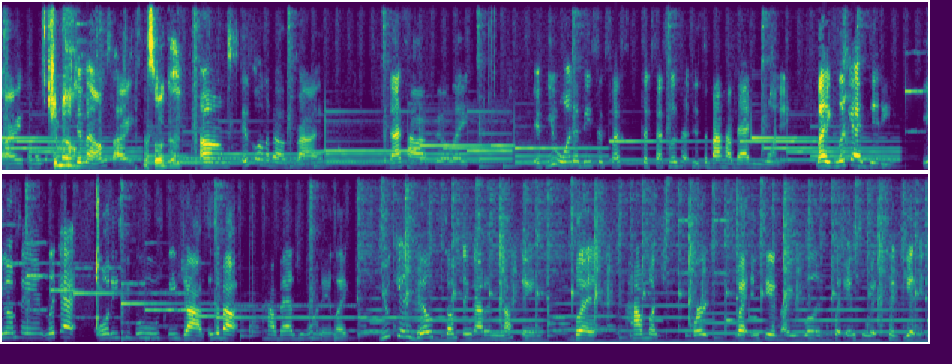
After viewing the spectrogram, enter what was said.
sorry if I'm Jamel. Jamal, I'm sorry. That's all good. Um, it's all about drive. That's how I feel. Like, if you want to be success successful, it's about how bad you want it. Like, look at Diddy. You know what I'm saying? Look at all these people who Steve Jobs. It's about how bad you want it. Like, you can build something out of nothing, but how much work, sweat, and tears are you willing to put into it to get it?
